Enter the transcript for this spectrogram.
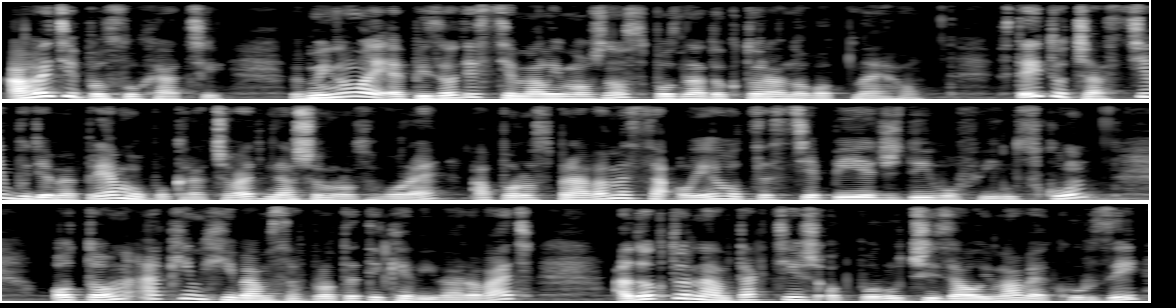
Ahojte poslucháči. V minulej epizóde ste mali možnosť poznať doktora Novotného. V tejto časti budeme priamo pokračovať v našom rozhovore a porozprávame sa o jeho ceste PhD vo Fínsku, o tom, akým chybám sa v protetike vyvarovať a doktor nám taktiež odporúči zaujímavé kurzy,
